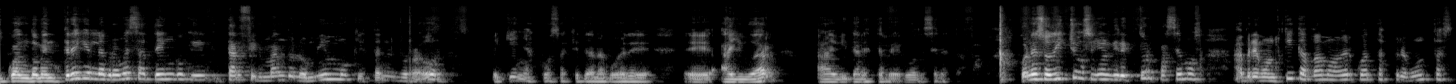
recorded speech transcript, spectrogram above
Y cuando me entreguen la promesa, tengo que estar firmando lo mismo que está en el borrador. Pequeñas cosas que te van a poder eh, eh, ayudar a evitar este riesgo de ser estafado. Con eso dicho, señor director, pasemos a preguntitas. Vamos a ver cuántas preguntas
